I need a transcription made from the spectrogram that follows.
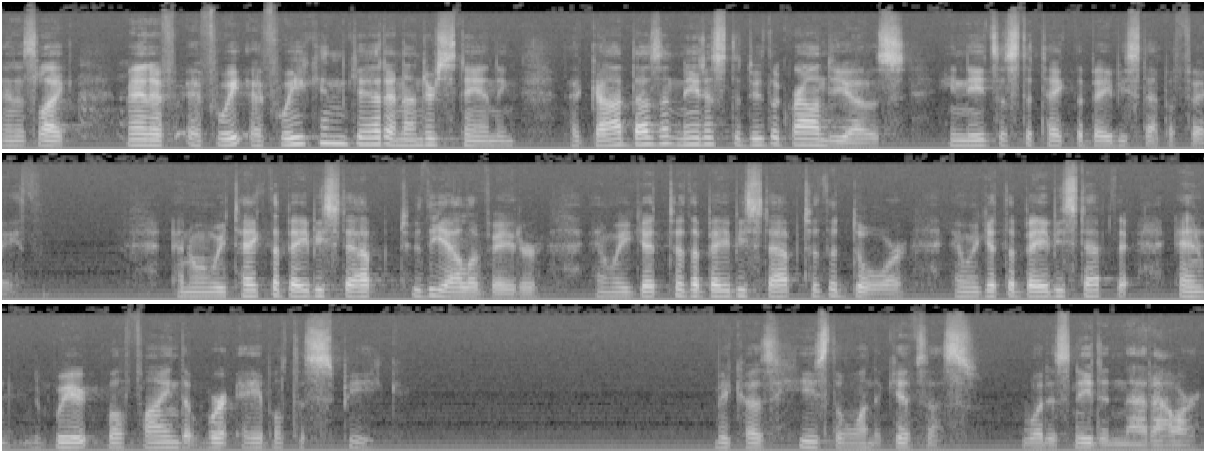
And it's like, man, if, if, we, if we can get an understanding that God doesn't need us to do the grandiose, He needs us to take the baby step of faith. And when we take the baby step to the elevator, and we get to the baby step to the door, and we get the baby step there, and we will find that we're able to speak. Because He's the one that gives us what is needed in that hour.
